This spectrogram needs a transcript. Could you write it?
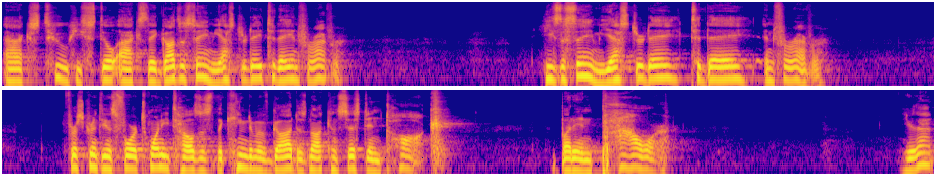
Acts 2, he still acts today. God's the same yesterday, today, and forever. He's the same yesterday, today, and forever. 1 Corinthians 4:20 tells us the kingdom of God does not consist in talk, but in power. hear that?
